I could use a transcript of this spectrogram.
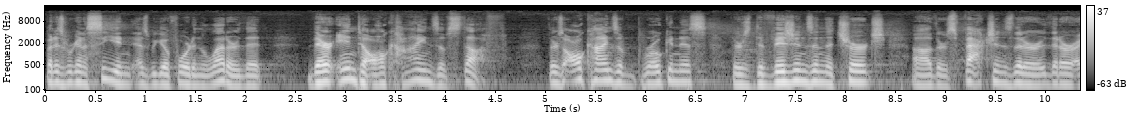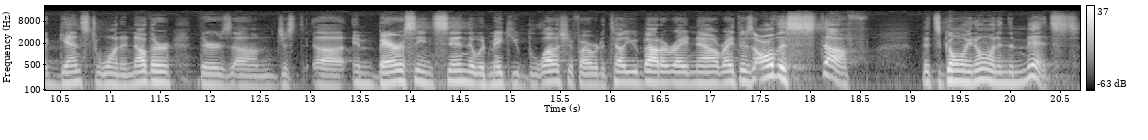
But as we're going to see in, as we go forward in the letter, that they're into all kinds of stuff. There's all kinds of brokenness. There's divisions in the church. Uh, there's factions that are, that are against one another. There's um, just uh, embarrassing sin that would make you blush if I were to tell you about it right now, right? There's all this stuff that's going on in the midst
